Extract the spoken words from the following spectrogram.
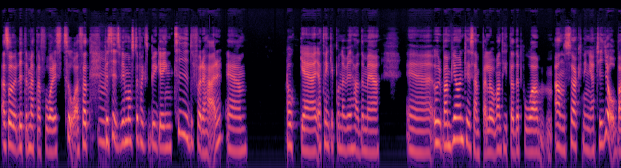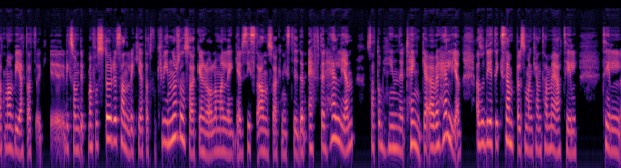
Alltså lite metaforiskt så. Så att mm. precis, vi måste faktiskt bygga in tid för det här. Eh, och eh, jag tänker på när vi hade med eh, Urban Björn till exempel och man tittade på mm, ansökningar till jobb, att man vet att eh, liksom, det, man får större sannolikhet att få kvinnor som söker en roll om man lägger sista ansökningstiden efter helgen så att de hinner tänka över helgen. Alltså det är ett exempel som man kan ta med till, till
